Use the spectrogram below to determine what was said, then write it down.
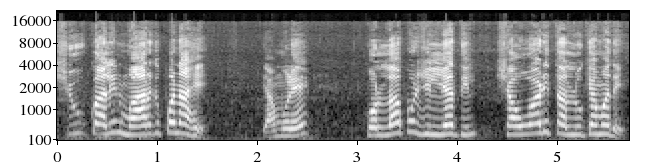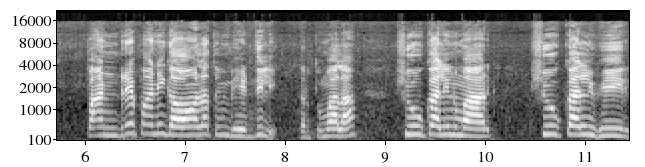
शिवकालीन मार्ग पण आहे. त्यामुळे कोल्हापूर जिल्ह्यातील शाहवाडी तालुक्यामध्ये पांढरेपाणी गावाला तुम्ही भेट दिली. तर तुम्हाला शिवकालीन मार्ग शिवकालीन विहीर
